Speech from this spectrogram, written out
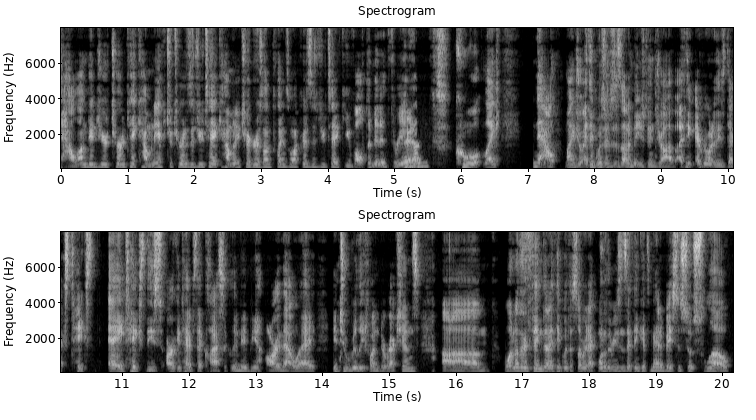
how long did your turn take? How many extra turns did you take? How many triggers on planeswalkers did you take? You've ultimated three of yeah. them. Cool. Like now, mind you, I think Wizards has done an amazing job. I think every one of these decks takes a takes these archetypes that classically maybe are that way into really fun directions. Um, one other thing that I think with the Sliver deck, one of the reasons I think its mana base is so slow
